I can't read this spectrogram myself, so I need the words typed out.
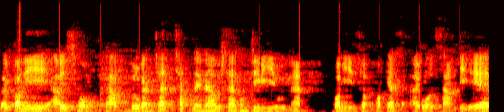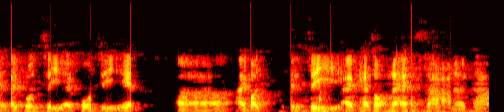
แล้วก็นี่ไอาริชกครับดูกันชัดๆ ในหน้าเว็บไซต์ความจริงมีอยู่นะ ว่ามี support แค่ iPhone 3GS iPhone 4 iPhone 4S เอ่อ iPod 4 iPad 2 และ iPad 3 นะครับ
